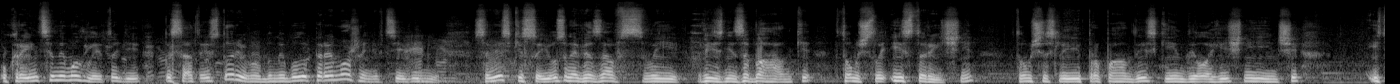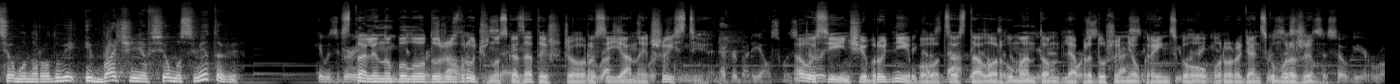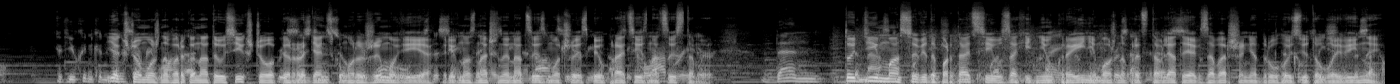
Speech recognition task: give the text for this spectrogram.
Українці не могли тоді писати історію, бо вони були переможені в цій війні. Совєтський Союз нав'язав свої різні забаганки, в тому числі і історичні, в тому числі і пропагандистські, і ідеологічні, і інші, і цьому народові, і бачення всьому світові Сталіну було дуже зручно сказати, що росіяни чисті, а усі інші брудні, бо це стало аргументом для придушення українського опору радянському режиму. Якщо можна переконати усіх, що опір радянському режимові рівнозначний нацизму чи співпраці з нацистами, тоді масові депортації у західній Україні можна представляти як завершення Другої світової війни.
